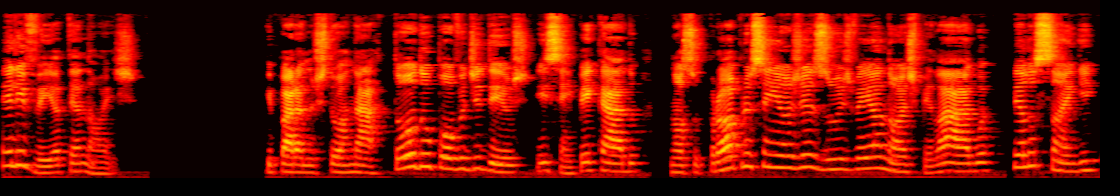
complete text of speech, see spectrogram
ele veio até nós. E para nos tornar todo o povo de Deus e sem pecado, nosso próprio Senhor Jesus veio a nós pela água, pelo sangue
